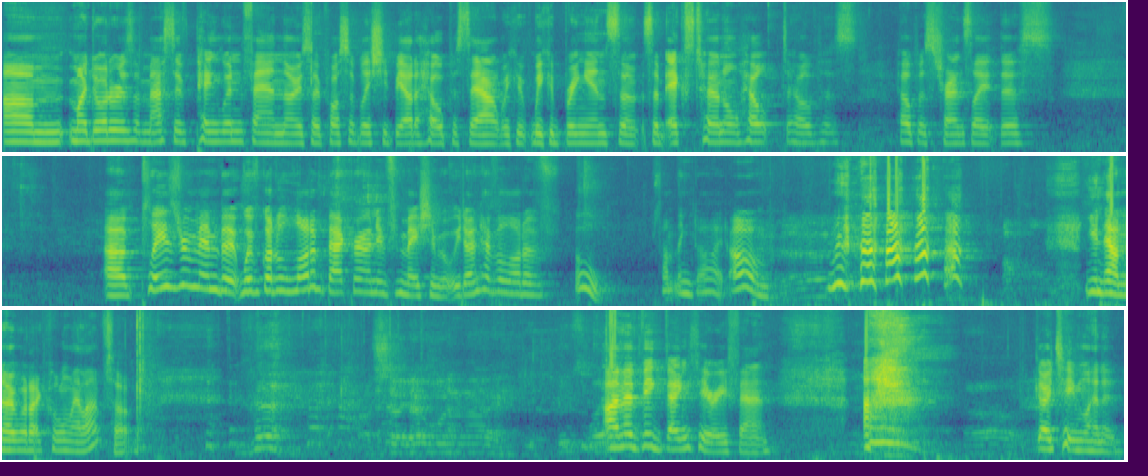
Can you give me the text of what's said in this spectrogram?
Um, my daughter is a massive penguin fan, though, so possibly she'd be able to help us out. We could, we could bring in some, some external help to help us, help us translate this. Uh, please remember, we've got a lot of background information, but we don't have a lot of. Oh, something died. Oh. you now know what I call my laptop. So you don't want to know. I'm a Big Bang Theory fan. Go Team Leonard.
